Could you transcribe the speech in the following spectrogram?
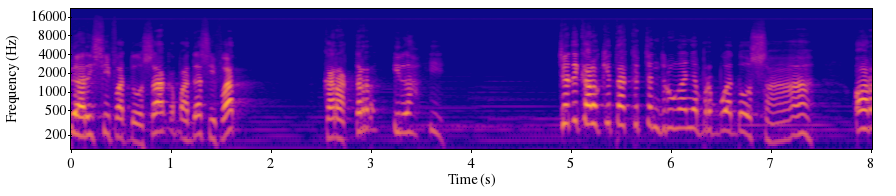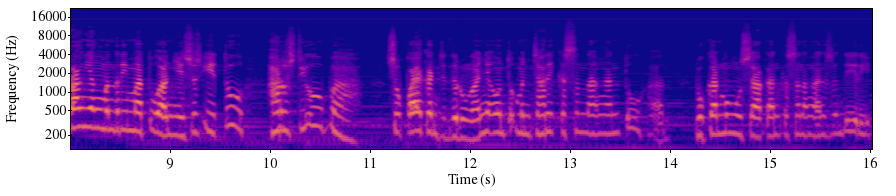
Dari sifat dosa kepada sifat karakter ilahi. Jadi kalau kita kecenderungannya berbuat dosa, orang yang menerima Tuhan Yesus itu harus diubah. Supaya kecenderungannya untuk mencari kesenangan Tuhan. Bukan mengusahakan kesenangan sendiri.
